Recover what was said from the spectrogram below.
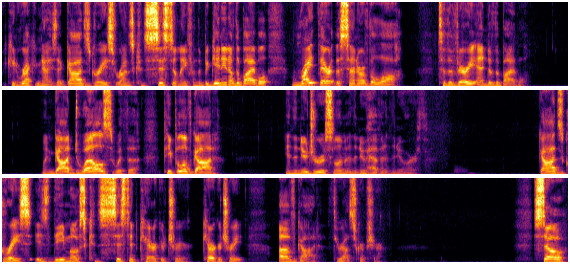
we can recognize that God's grace runs consistently from the beginning of the Bible, right there at the center of the law, to the very end of the Bible. When God dwells with the people of God in the New Jerusalem and the new heaven and the new earth. God's grace is the most consistent character trait of God throughout Scripture. So,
